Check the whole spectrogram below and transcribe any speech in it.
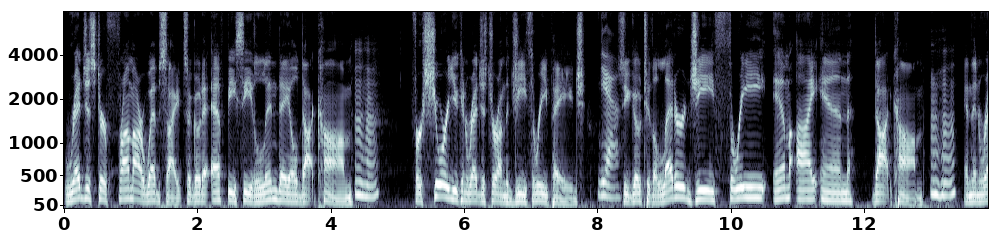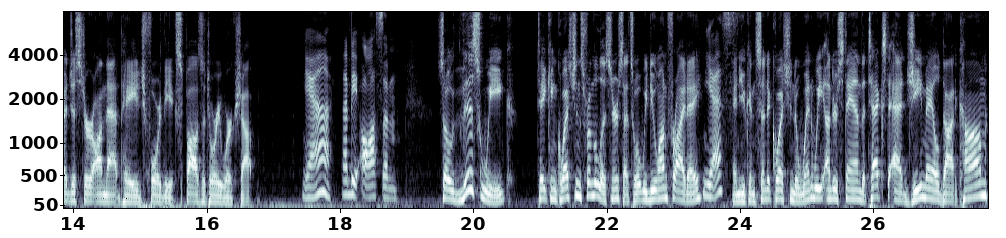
register from our website. So go to fbclindale.com. Mm-hmm. For sure, you can register on the G3 page. Yeah. So you go to the letter G3MIN dot com Mm-hmm. and then register on that page for the expository workshop. Yeah. That'd be awesome. So this week, taking questions from the listeners, that's what we do on Friday. Yes. And you can send a question to when we understand the text at gmail.com.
